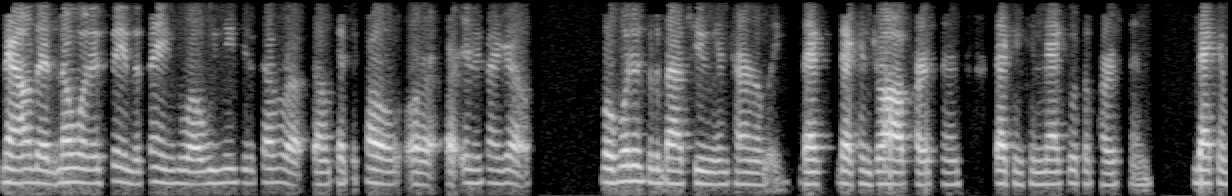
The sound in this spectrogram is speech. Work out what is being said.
now that no one is seeing the things. Well, we need you to cover up. Don't catch a cold or, or anything else. But what is it about you internally that, that can draw a person, that can connect with a person, that can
